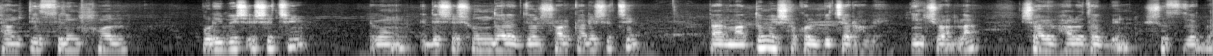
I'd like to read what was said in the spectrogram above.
শান্তি শৃঙ্খল পরিবেশ এসেছে এবং দেশে সুন্দর একজন সরকার এসেছে। তার মাধ্যমে সকল বিচার হবে। ইনশাআল্লাহ। সবাই ভালো থাকবেন, সুস্থ থাকবেন।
